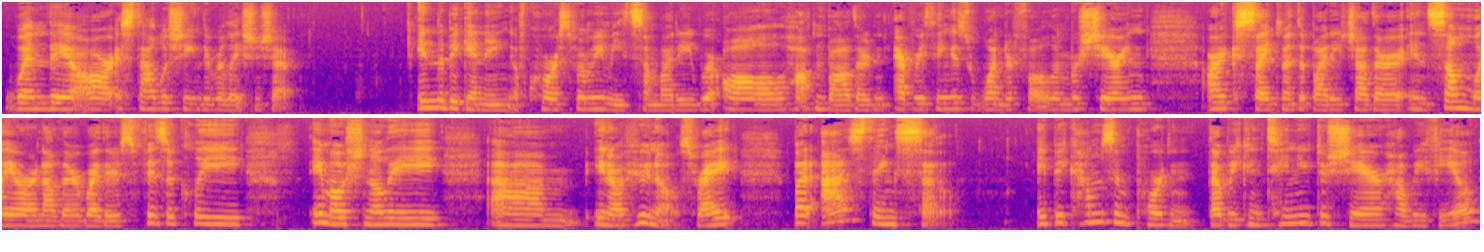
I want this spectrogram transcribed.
when they are establishing the relationship. In the beginning, of course, when we meet somebody, we're all hot and bothered and everything is wonderful and we're sharing our excitement about each other in some way or another, whether it's physically, emotionally, um, you know, who knows, right? But as things settle, it becomes important that we continue to share how we feel.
